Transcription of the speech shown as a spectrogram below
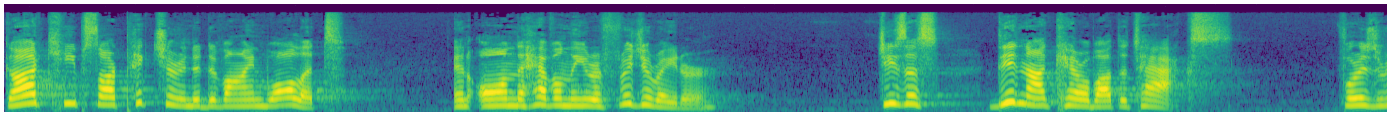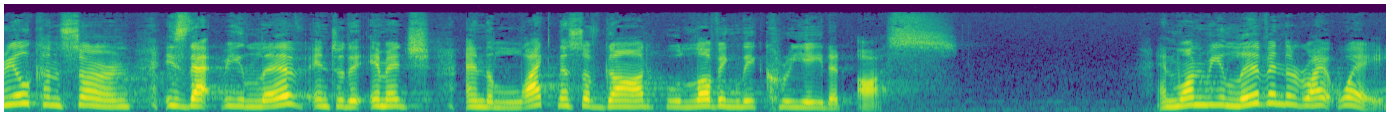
God keeps our picture in the divine wallet and on the heavenly refrigerator. Jesus did not care about the tax, for his real concern is that we live into the image and the likeness of God who lovingly created us. And when we live in the right way,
